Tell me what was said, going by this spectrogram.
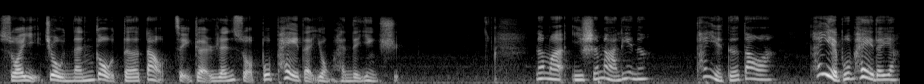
所以就能够得到这个人所不配的永恒的应许。那么以实玛利呢？他也得到啊，他也不配的呀。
